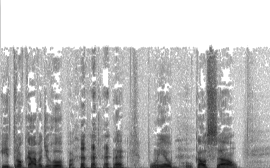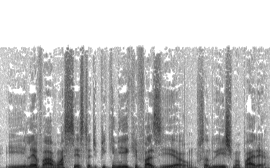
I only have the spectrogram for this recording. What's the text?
e trocava de roupa, né? Punha o, o calção e levava uma cesta de piquenique, fazia um sanduíche. Meu pai era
